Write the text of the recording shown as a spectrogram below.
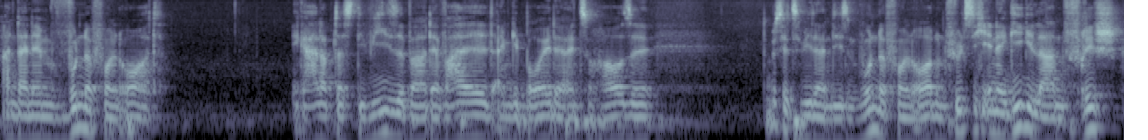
an deinem wundervollen Ort. Egal, ob das die Wiese war, der Wald, ein Gebäude, ein Zuhause. Du bist jetzt wieder an diesem wundervollen Ort und fühlst dich energiegeladen, frisch,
